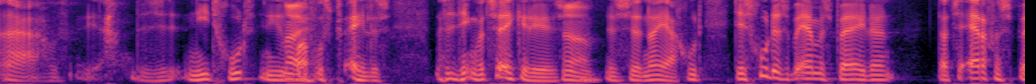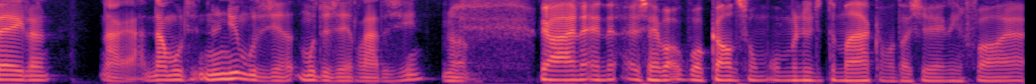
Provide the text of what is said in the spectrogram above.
Ja. Ja, dus niet goed. In ieder geval Nee. voor spelers. Dat is het ding wat zeker is. Ja. Dus eh, nou ja, goed. Het is goed dat ze bij Emmen spelen. Dat ze ergens spelen. Nou ja, nou moet, nu moeten ze, moeten ze zich laten zien. Ja. Ja, en, en ze hebben ook wel kans om, om minuten te maken. Want als je in ieder geval eh,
